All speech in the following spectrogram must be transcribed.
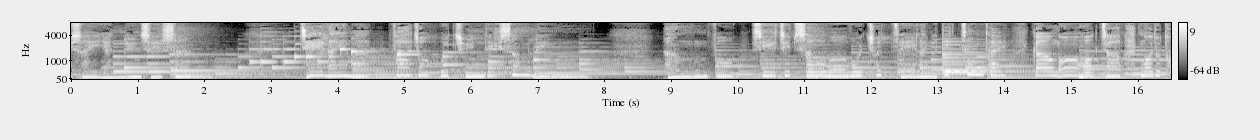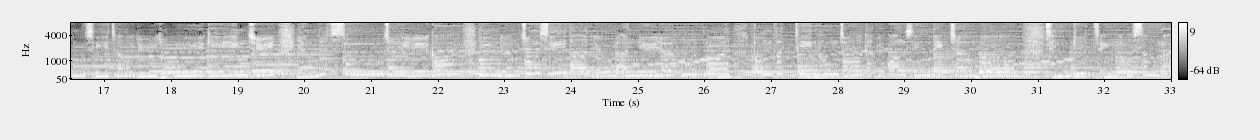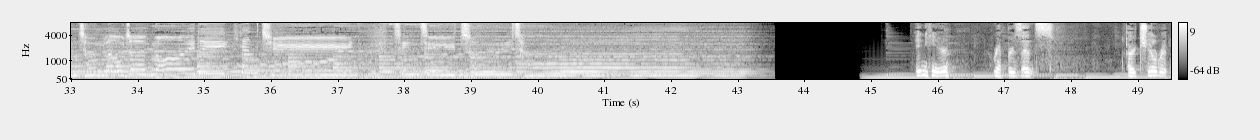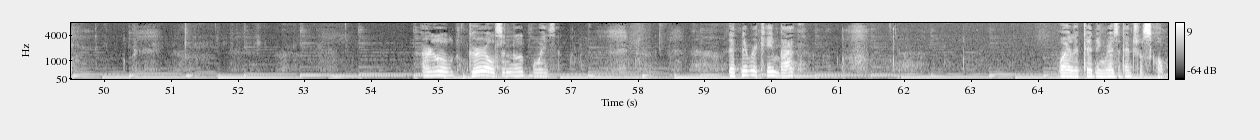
世人愿舍身？这礼物化作活存的心灵，幸福是接受和活出这礼物的真谛，教我学习爱到痛时就如遇见主。人一生追如赶，艳阳纵使多耀眼，光线的障眼。请洁净我心眼，长留着爱的恩泉，清似璀璨。 in here represents our children. Our little girls and little boys that never came back while attending residential school.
